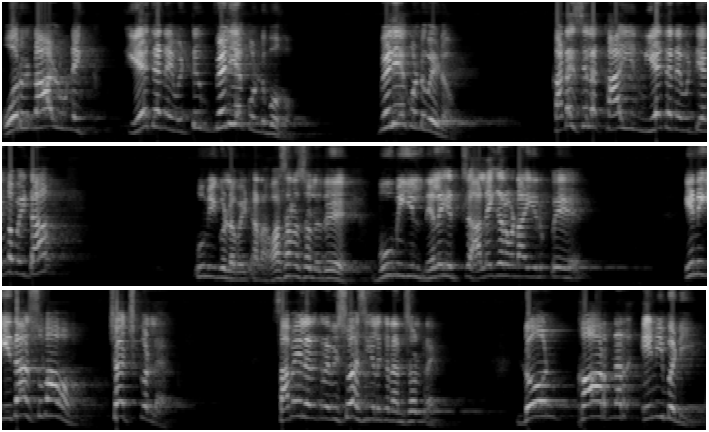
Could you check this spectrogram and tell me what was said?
ஒரு நாள் உன்னை ஏதனை விட்டு வெளியே கொண்டு போகும். வெளியே கொண்டு போயிடும். கடைசியில் காயின் ஏதனை விட்டு எங்க போயிட்டான்? பூமிக்குள்ள போயிட்டானா வசனம் சொல்லுது பூமியில் நிலையற்று அலைகிறவனாக இருப்பே. இன்னைக்கு இதான் சுபாவம் சர்ச்சுக்குள்ள சபையில் இருக்கிற விசுவாசிகளுக்கு நான் சொல்றேன். டோன்ட் கார்னர் எனிபடி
